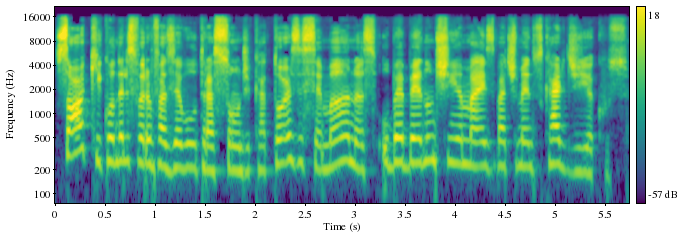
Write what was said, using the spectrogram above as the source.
Só que quando eles foram fazer o ultrassom de 14 semanas, o bebê não tinha mais batimentos cardíacos.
